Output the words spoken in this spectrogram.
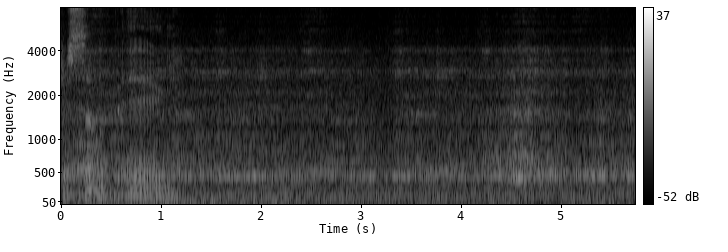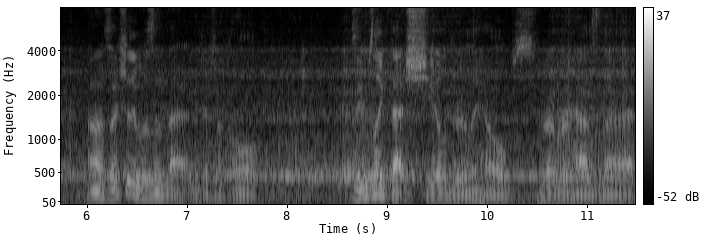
She's so Oh, this actually wasn't that difficult. Seems like that shield really helps, whoever has that.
